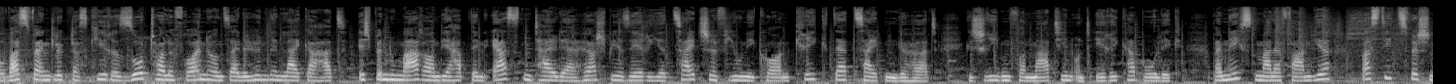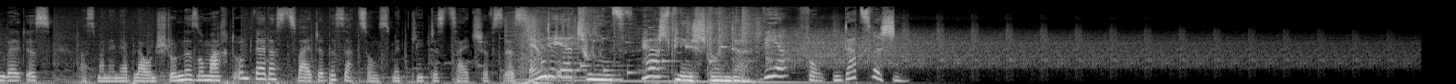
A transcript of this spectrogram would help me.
Was für ein Glück, dass Kire so tolle Freunde und seine Hündin Laika hat. Ich bin Numara und ihr habt den ersten Teil der Hörspielserie Zeitschiff Unicorn Krieg der Zeiten gehört, geschrieben von Martin und Erika Bohlig. Beim nächsten Mal erfahren wir, was die Zwischenwelt ist, was man in der blauen Stunde so macht und wer das zweite Besatzungsmitglied des Zeitschiffs ist. MDR Tweens Hörspielstunde. Wir funken dazwischen.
